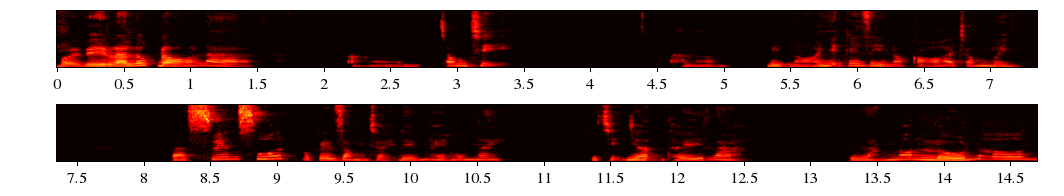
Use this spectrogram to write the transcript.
Bởi vì là lúc đó là uh, trong chị uh, mình nói những cái gì nó có ở trong mình và xuyên suốt một cái dòng chảy đến ngày hôm nay thì chị nhận thấy là lắng nó lớn hơn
